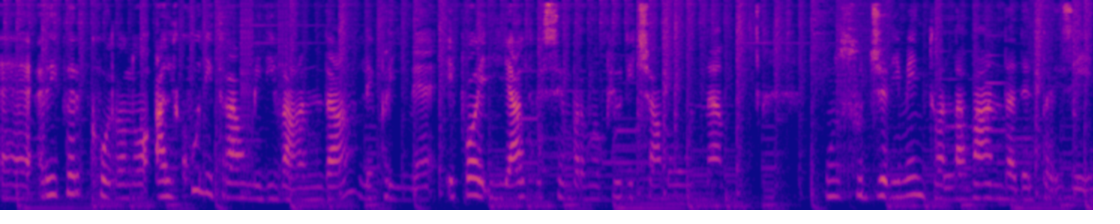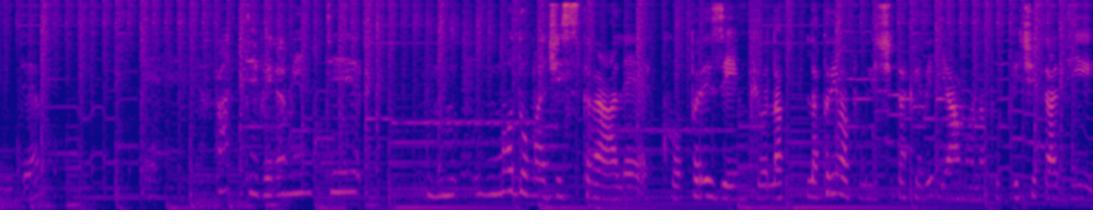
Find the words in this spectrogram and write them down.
eh, ripercorrono alcuni traumi di Wanda, le prime, e poi gli altri sembrano più, diciamo, un, un suggerimento alla Wanda del presente, fatte veramente in modo magistrale, ecco, per esempio la, la prima pubblicità che vediamo è una pubblicità di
